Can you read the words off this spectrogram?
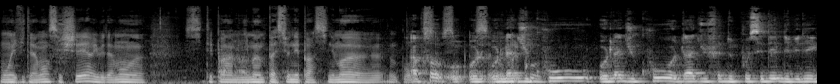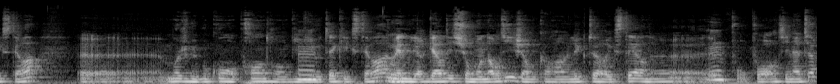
bon, évidemment, c'est cher. Évidemment, euh, si t'es pas un minimum passionné par le cinéma, euh, bon, Après, ça- ça- au- au- ça vaut au-delà du coup. coup, au-delà du coup, au-delà du fait de posséder le DVD, etc. euh, moi, je vais beaucoup en prendre en bibliothèque, etc. Ouais. Même les regarder sur mon ordi. J'ai encore un lecteur externe euh, Mm. pour, pour ordinateur.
